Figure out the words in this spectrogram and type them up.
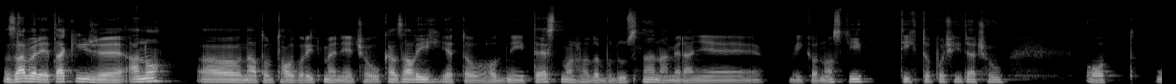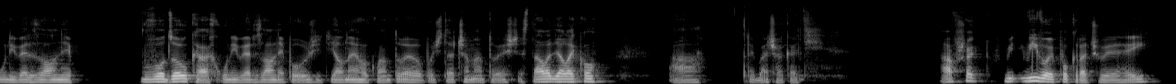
záver je taký, že áno, na tomto algoritme niečo ukázali. Je to vhodný test možno do budúcna na meranie výkonnosti týchto počítačov od univerzálne v vodzovkách univerzálne použiteľného kvantového počítača má to ešte stále ďaleko a treba čakať. Avšak vývoj pokračuje, hej.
